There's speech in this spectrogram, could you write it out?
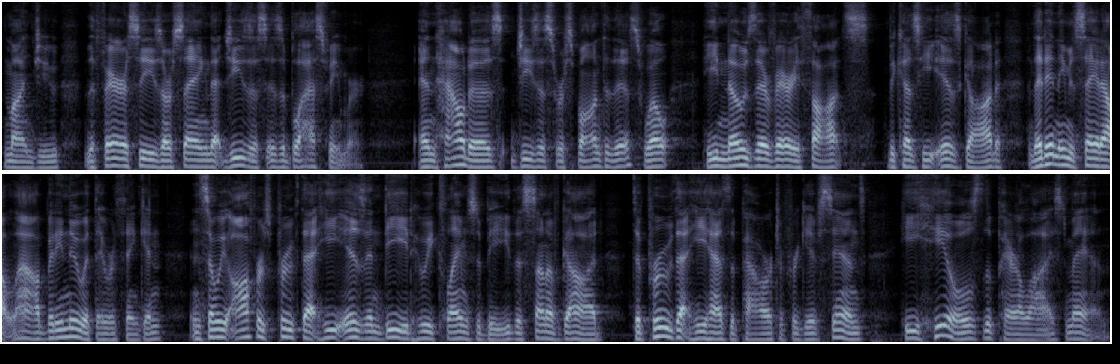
mind you, the Pharisees are saying that Jesus is a blasphemer. And how does Jesus respond to this? Well, he knows their very thoughts because he is God. And they didn't even say it out loud, but he knew what they were thinking. And so he offers proof that he is indeed who he claims to be, the Son of God, to prove that he has the power to forgive sins. He heals the paralyzed man.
